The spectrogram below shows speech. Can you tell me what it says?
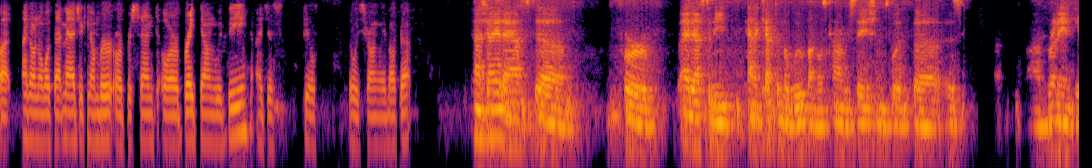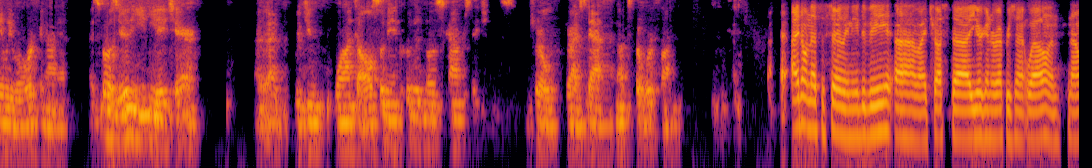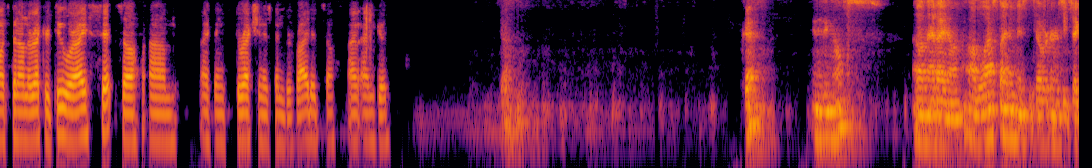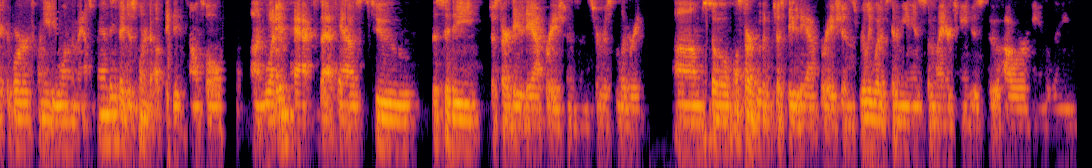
but I don't know what that magic number or percent or breakdown would be. I just feel really strongly about that. Gosh, I had asked uh, for, I had asked to be kind of kept in the loop on those conversations with, uh, as um, Renee and Haley were working on it. I suppose you're the EDA chair. I, I, would you want to also be included in those conversations? I'm sure it'll drive staff nuts, but we're fun. I don't necessarily need to be. Um, I trust uh, you're going to represent well, and now it's been on the record too where I sit. So um, I think direction has been provided. So I'm, I'm good. Yeah. Okay. Anything else? On that item. Uh, the last item is the governor's executive order 2081, the mask mandate. I just wanted to update the council on what impacts that has to the city, just our day-to-day operations and service delivery. Um, so I'll start with just day-to-day operations. Really what it's going to mean is some minor changes to how we're handling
